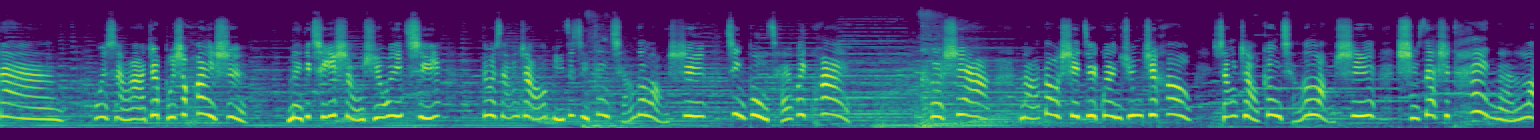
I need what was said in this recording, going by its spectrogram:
但我想啊，这不是坏事。每个棋手学围棋，都想找比自己更强的老师，进步才会快。可是啊，拿到世界冠军之后，想找更强的老师，实在是太难了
